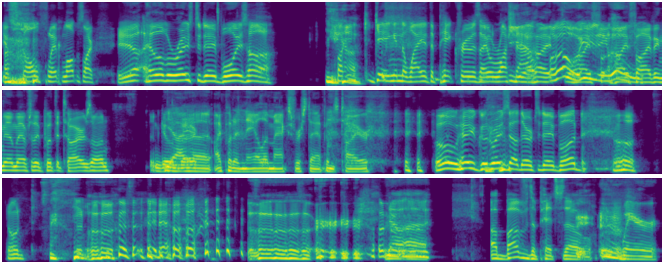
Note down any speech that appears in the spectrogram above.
your skull flip flops. Like, yeah, hell of a race today, boys, huh? yeah. Fucking getting in the way of the pit crew as they all rush yeah, out. high, Like, oh, high, easy, high whoa. fiving them after they put the tires on and going yeah, I, back. uh, I put a nail in Max Verstappen's tire. Oh, hey, good race out there today, bud. Uh, don't. know. no, uh, above the pits though, where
